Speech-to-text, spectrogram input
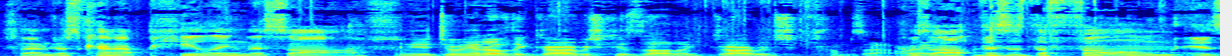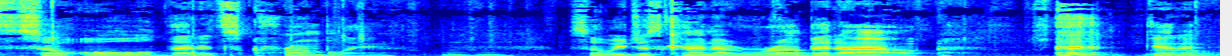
So I'm just kind of peeling this off. And you're doing it over the garbage because all the garbage comes out, Because right? this is the foam is so old that it's crumbling. Mm-hmm. So we just kind of rub it out. Get it? Oh.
